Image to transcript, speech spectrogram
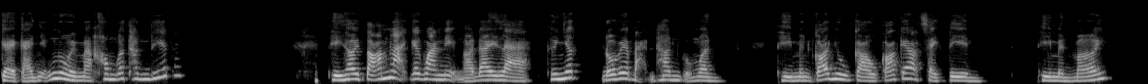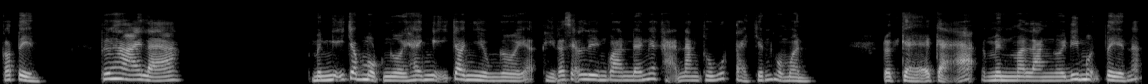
kể cả những người mà không có thân thiết thì thôi, tóm lại cái quan niệm ở đây là, thứ nhất, đối với bản thân của mình, thì mình có nhu cầu, có kế hoạch xài tiền, thì mình mới có tiền. Thứ hai là, mình nghĩ cho một người hay nghĩ cho nhiều người thì nó sẽ liên quan đến cái khả năng thu hút tài chính của mình. Rồi kể cả mình mà là người đi mượn tiền á,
